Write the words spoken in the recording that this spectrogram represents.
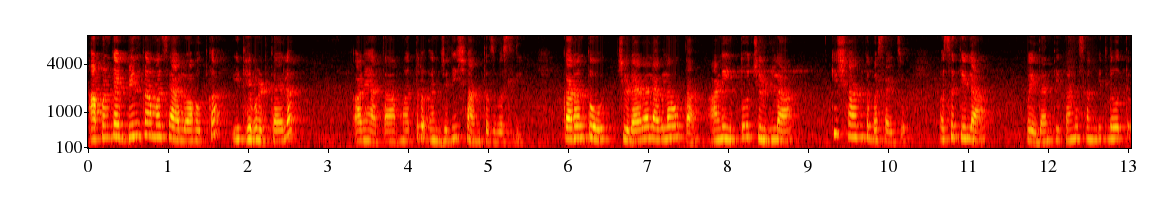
आपण काय बिनकामाचे आलो आहोत का? इथे भटकायला आणि आता मात्र अंजली शांतच बसली. कारण तो चिडायला लागला होता आणि तो चिडला की शांत बसायचो असं तिला वेदांतिकानं सांगितलं होतं.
